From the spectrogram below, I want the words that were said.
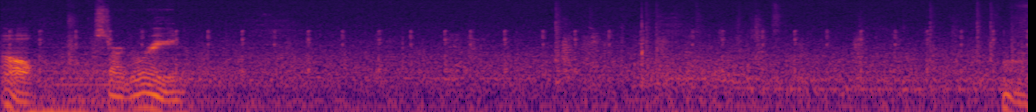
Oh, it's starting to rain. Hmm.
